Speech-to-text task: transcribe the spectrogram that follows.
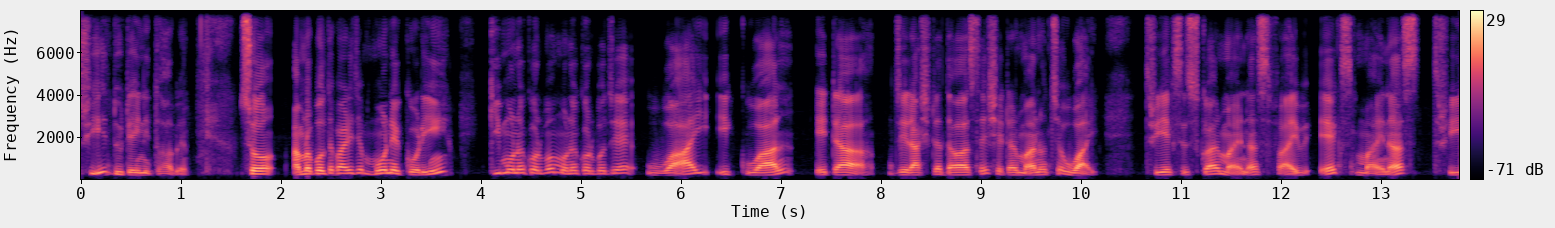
থ্রি দুইটাই নিতে হবে। সো আমরা বলতে পারি যে মনে করি, কি মনে করব? মনে করব যে ওয়াই ইকুয়াল এটা যে রাশিটা দেওয়া আছে সেটার মান হচ্ছে y three x square minus five x minus three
